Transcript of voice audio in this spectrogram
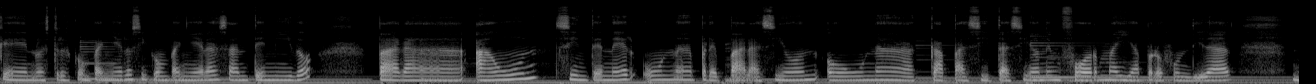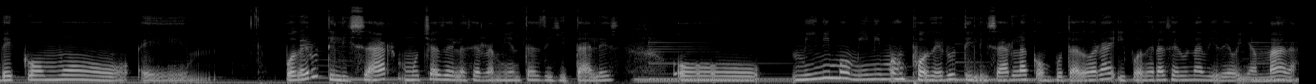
que nuestros compañeros y compañeras han tenido para aún sin tener una preparación o una capacitación en forma y a profundidad de cómo eh, poder utilizar muchas de las herramientas digitales o mínimo mínimo poder utilizar la computadora y poder hacer una videollamada.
